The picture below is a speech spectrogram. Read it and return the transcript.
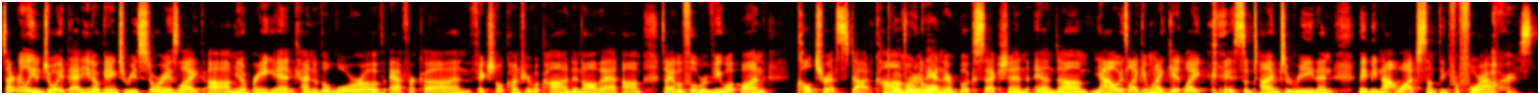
So I really enjoyed that, you know, getting to read stories like, um, you know, bringing in kind of the lore of Africa and the fictional country of Wakanda and all that. Um, so I have a full review up on culturess.com Oh, over cool. there in their book section. And um, yeah, I always like it when I get like some time to read and maybe not watch something for four hours.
